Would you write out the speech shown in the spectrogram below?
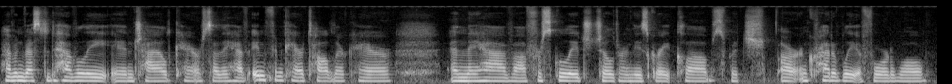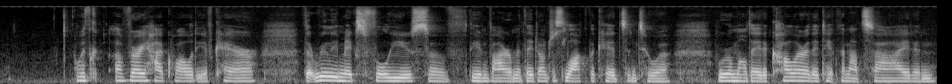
have invested heavily in child care. So they have infant care, toddler care, and they have uh, for school-age children these great clubs, which are incredibly affordable with a very high quality of care that really makes full use of the environment. They don't just lock the kids into a room all day to color, they take them outside and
